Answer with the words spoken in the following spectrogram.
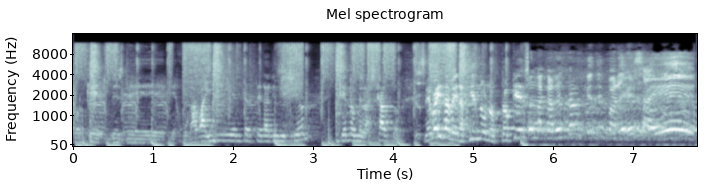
porque desde que jugaba ahí en tercera división, que no me las calzo. Me vais a ver haciendo unos toques. en la cabeza? ¿Qué te parece? Esa es.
